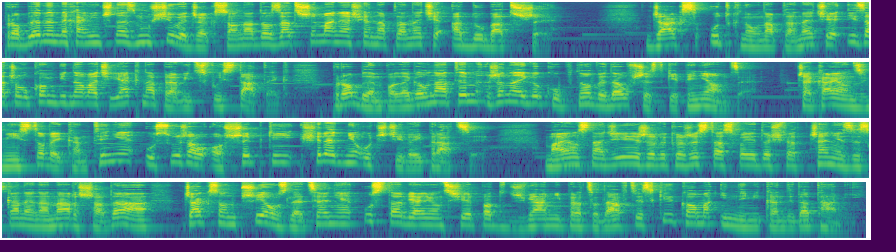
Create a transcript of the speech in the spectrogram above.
problemy mechaniczne zmusiły Jacksona do zatrzymania się na planecie Aduba 3. Jax utknął na planecie i zaczął kombinować, jak naprawić swój statek. Problem polegał na tym, że na jego kupno wydał wszystkie pieniądze. Czekając w miejscowej kantynie, usłyszał o szybkiej, średnio uczciwej pracy. Mając nadzieję, że wykorzysta swoje doświadczenie zyskane na Nar Shaddaa, Jackson przyjął zlecenie, ustawiając się pod drzwiami pracodawcy z kilkoma innymi kandydatami.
